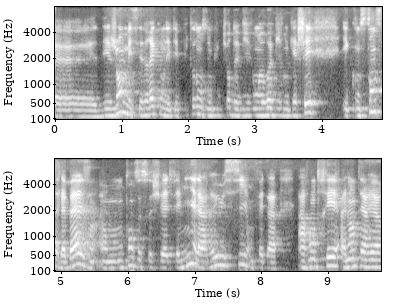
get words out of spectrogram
euh, des gens, mais c'est vrai qu'on était plutôt dans une culture de vivons heureux, vivons cachés. Et Constance, à la base, en montant The Social Family, elle a réussi en fait à, à rentrer à l'intérieur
